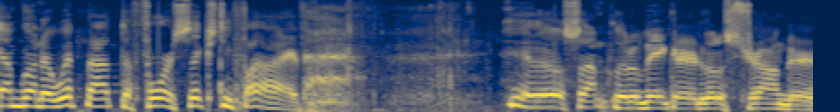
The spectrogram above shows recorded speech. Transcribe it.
I'm going to whip out the 465. Yeah, a little something, a little bigger, a little stronger.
